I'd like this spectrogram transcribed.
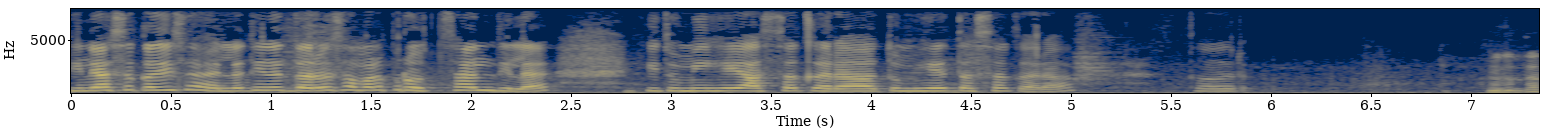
तिने असं कधीच सांगितलं. तिने दरवेळेस आम्हाला प्रोत्साहन दिलंय की तुम्ही हे असं करा तुम्ही हे तसं करा. तर खरं तर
